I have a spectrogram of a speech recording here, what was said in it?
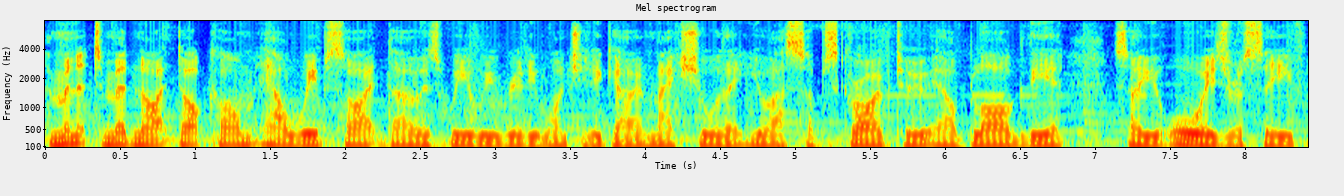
A minute to midnite.com, our website, though, is where we really want you to go and make sure that you are subscribed to our blog there so you always receive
